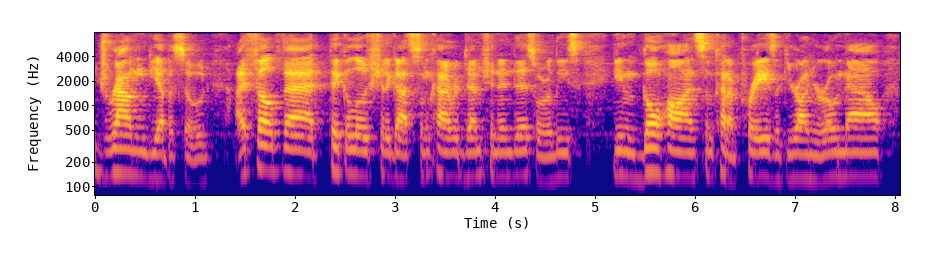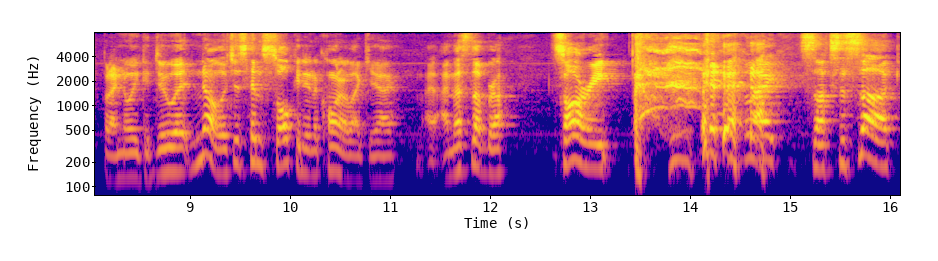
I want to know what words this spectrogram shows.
drowning the episode. I felt that Piccolo should have got some kind of redemption in this, or at least giving Gohan some kind of praise, like you're on your own now, but I know you could do it. No, it's just him sulking in the corner, like, yeah, I, I messed up, bro. Sorry. like, sucks to suck.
